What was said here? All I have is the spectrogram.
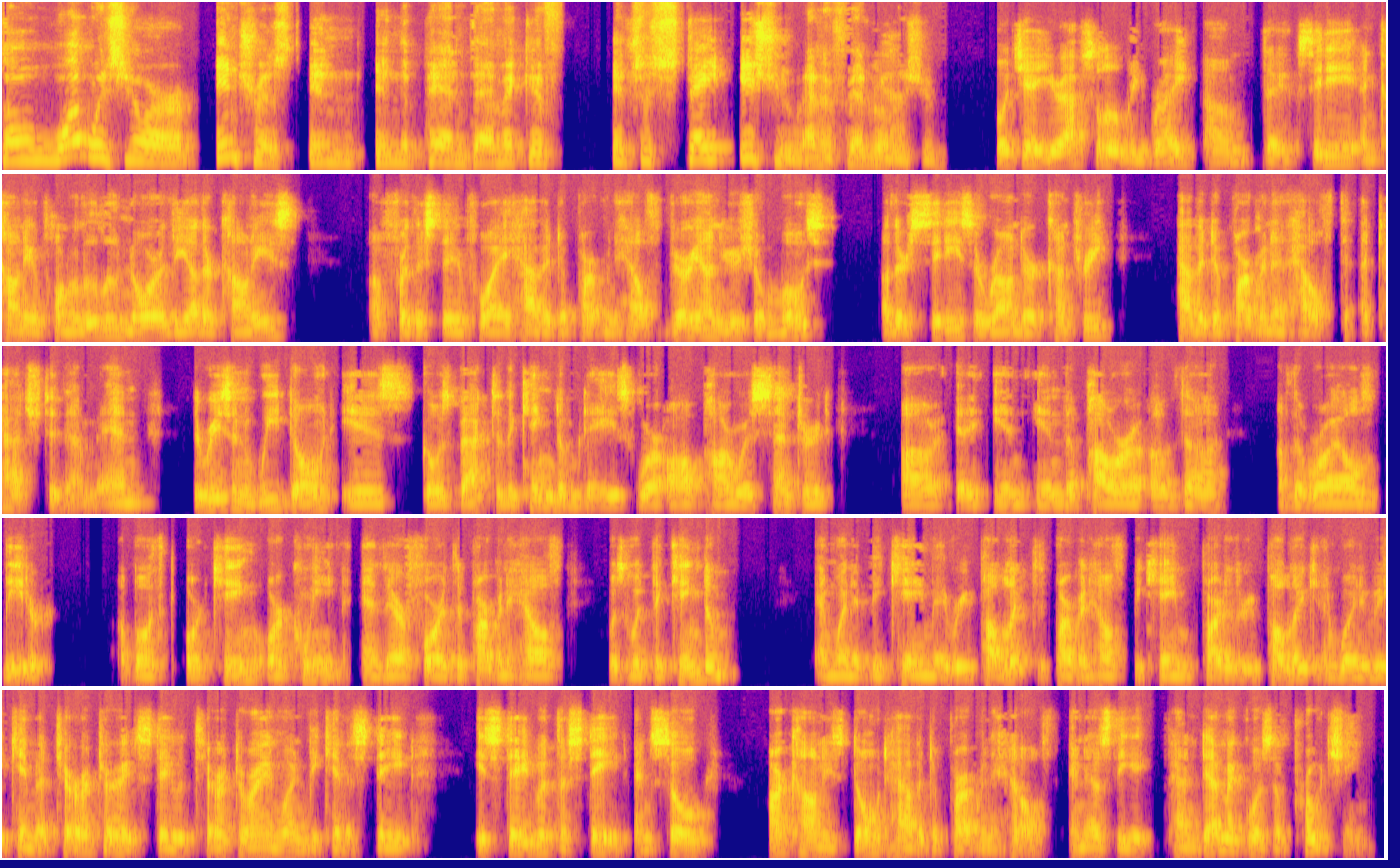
So, what was your interest in in the pandemic if it's a state issue and a federal yeah. issue? Well, Jay, you're absolutely right. Um, the city and county of Honolulu, nor the other counties uh, for the state of Hawaii, have a Department of Health. Very unusual. Most other cities around our country have a Department of Health attached to them. And the reason we don't is goes back to the kingdom days where all power was centered uh, in in the power of the of the royal leader, both or king or queen, and therefore the Department of Health was with the kingdom. And when it became a republic, the Department of Health became part of the republic. And when it became a territory, it stayed with territory. And when it became a state, it stayed with the state. And so our counties don't have a Department of Health. And as the pandemic was approaching,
